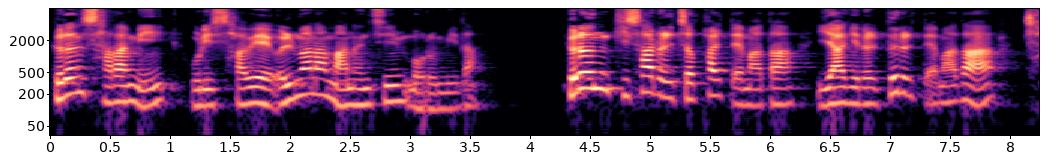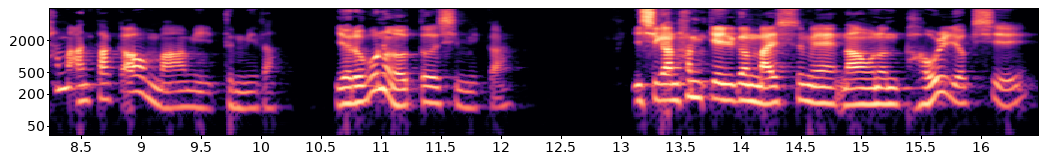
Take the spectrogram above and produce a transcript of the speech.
그런 사람이 우리 사회에 얼마나 많은지 모릅니다. 그런 기사를 접할 때마다 이야기를 들을 때마다 참 안타까운 마음이 듭니다. 여러분은 어떠십니까? 이 시간 함께 읽은 말씀에 나오는 바울 역시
